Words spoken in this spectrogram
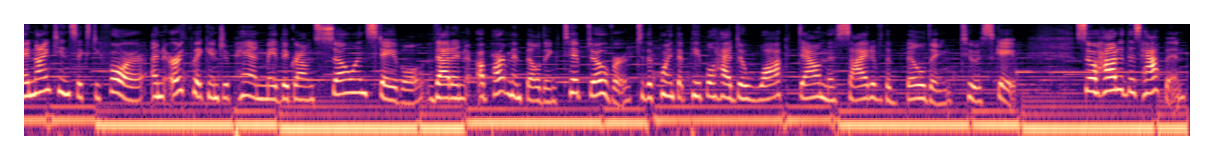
In 1964, an earthquake in Japan made the ground so unstable that an apartment building tipped over to the point that people had to walk down the side of the building to escape. So, how did this happen?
